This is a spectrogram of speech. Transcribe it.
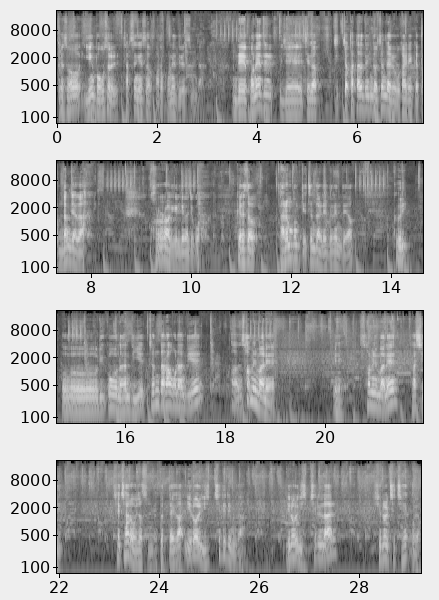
그래서 이행 보고서를 작성해서 바로 보내드렸습니다. 근데 보내드 이제 제가 직접 갖다 드린다 전달하고 가니까 담당자가 코로나가 걸려가지고 그래서 다른 분께 전달을 해드렸는데요. 그리, 그리고 난 뒤에 전달하고 난 뒤에 한 3일 만에 예, 3일 만에 다시 채취하러 오셨습니다. 그때가 1월 27일입니다. 1월 27일 날 시를 채취했고요.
